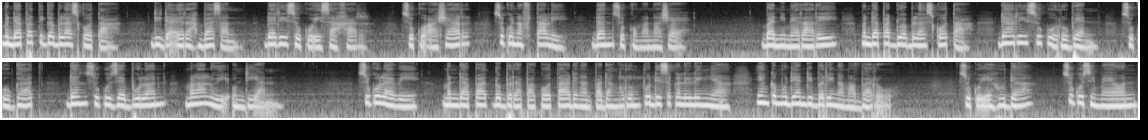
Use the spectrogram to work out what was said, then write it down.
mendapat tiga belas kota di daerah Basan dari suku Isahar, suku Asyar, suku Naftali, dan suku Manasye. Bani Merari mendapat dua belas kota dari suku Ruben, suku Gad, dan suku Zebulon melalui undian. Suku Lewi mendapat beberapa kota dengan padang rumput di sekelilingnya yang kemudian diberi nama baru. Suku Yehuda, suku Simeon,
